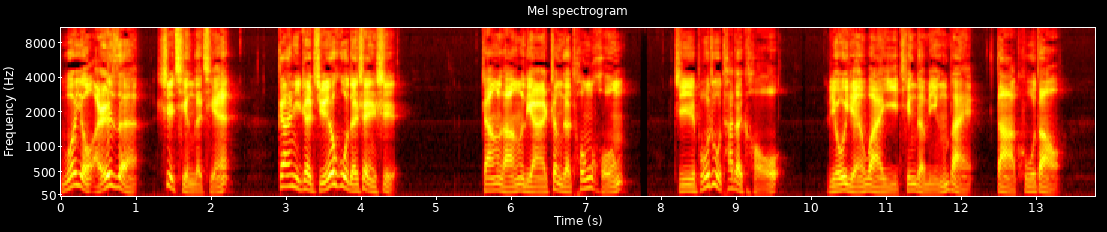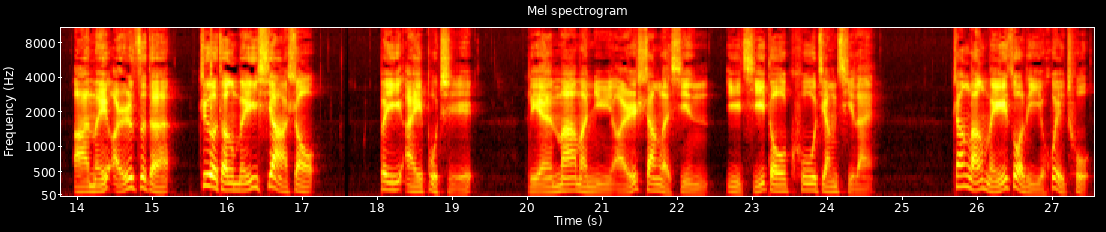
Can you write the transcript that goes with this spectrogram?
我有儿子是请的钱，干你这绝户的甚事？”张郎脸正得通红，止不住他的口。刘员外已听得明白，大哭道：“俺没儿子的，这等没下手，悲哀不止。”连妈妈、女儿伤了心，一齐都哭将起来。张郎没做理会处，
